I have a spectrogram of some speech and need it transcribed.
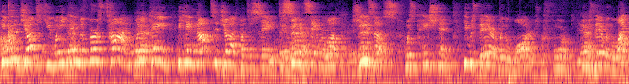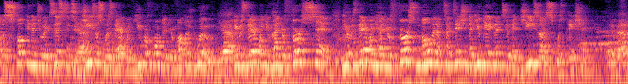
He could have judged you when he yeah. came the first time, but when yeah. he came, he came not to judge, but to save, to Amen. seek and save the lost. Jesus was patient. He was there when the waters were formed. Yeah. He was there when light was spoken into existence. And yeah. Jesus was there when you were formed in your mother's womb. Yeah. He was there when you had your first sin. He was there when you had your first moment of temptation that you gave into. And Jesus was patient. Amen.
